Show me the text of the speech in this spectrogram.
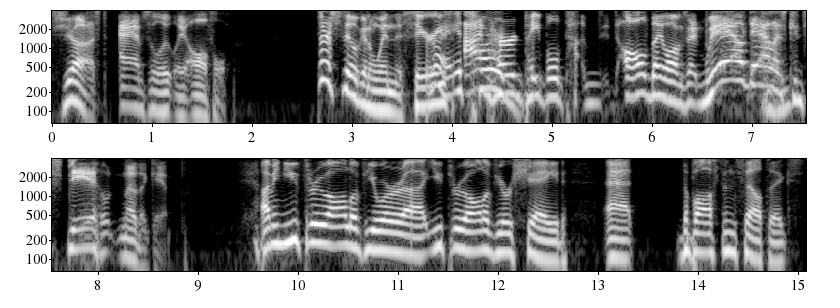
just absolutely awful. They're still going to win this series. Right, I've hard. heard people t- all day long say, "Well, Dallas could still." No, they can't. I mean, you threw all of your uh, you threw all of your shade at the Boston Celtics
